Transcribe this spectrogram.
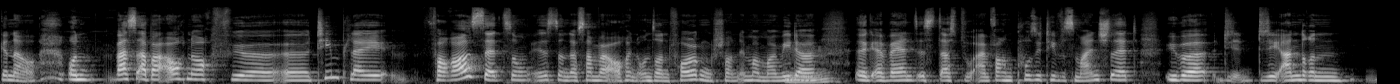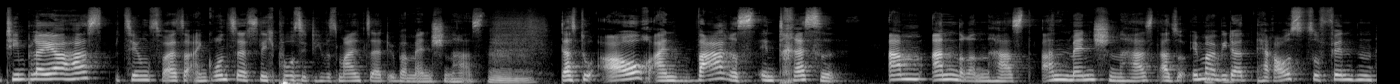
Genau. Und was aber auch noch für äh, Teamplay Voraussetzung ist, und das haben wir auch in unseren Folgen schon immer mal wieder mhm. äh, erwähnt, ist, dass du einfach ein positives Mindset über die, die anderen Teamplayer hast, beziehungsweise ein grundsätzlich positives Mindset über Menschen hast. Mhm. Dass du auch ein wahres Interesse am anderen hast, an Menschen hast, also immer mhm. wieder herauszufinden,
